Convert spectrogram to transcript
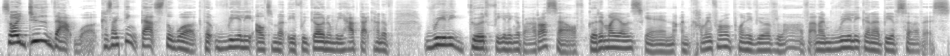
So I do that work because I think that's the work that really ultimately, if we go in and we have that kind of really good feeling about ourselves, good in my own skin, I'm coming from a point of view of love, and I'm really going to be of service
